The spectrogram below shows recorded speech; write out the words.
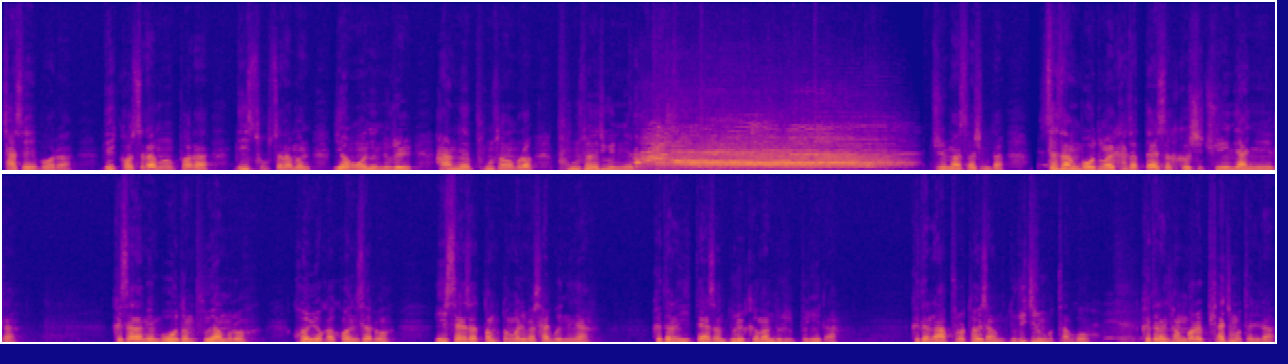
자세히 보아라. 네 겉사람은 봐라. 네 속사람은 영원히 누릴 하나님의 풍성함으로 풍성해지고 있느니라. 주님 말씀하십니다. 세상 모든 걸 가졌다 해서 그것이 주인이 아니니라. 그 사람이 모든 부함으로 권력과 권세로 이 세상에서 떵떵거리며 살고 있느냐? 그들은 이 땅에서 누릴 것만 누릴 뿐이다. 그들은 앞으로 더 이상 누리지는 못하고 그들은 형벌을 피하지 못하리라.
